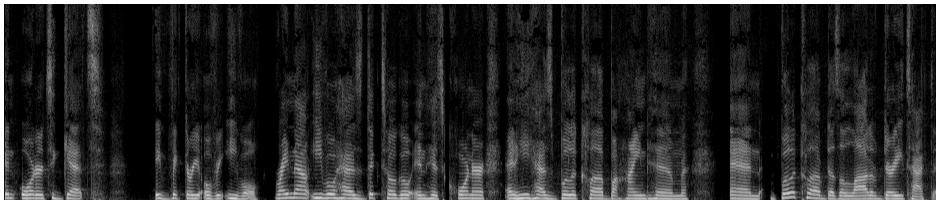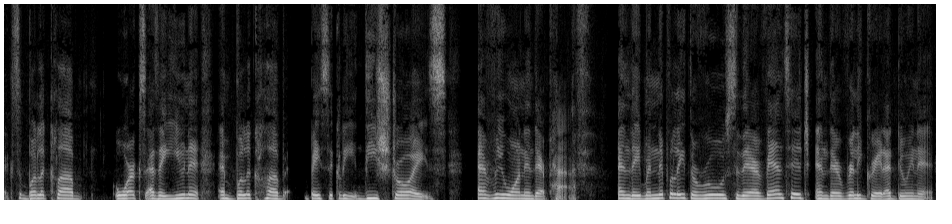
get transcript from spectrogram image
in order to get a victory over Evil. Right now, Evil has Dick Togo in his corner and he has Bullet Club behind him. And Bullet Club does a lot of dirty tactics. Bullet Club works as a unit and Bullet Club basically destroys everyone in their path and they manipulate the rules to their advantage and they're really great at doing it.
